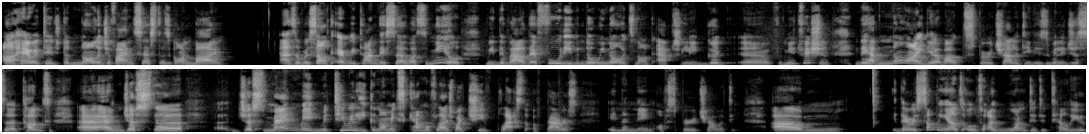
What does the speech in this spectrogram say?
our heritage, the knowledge of ancestors gone by, as a result, every time they serve us a meal, we devour their food, even though we know it's not actually good uh, for nutrition. They have no idea about spirituality, these religious uh, thugs, uh, and just uh, just man-made material economics camouflaged by cheap plaster of Paris in the name of spirituality. Um, there is something else also I wanted to tell you.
